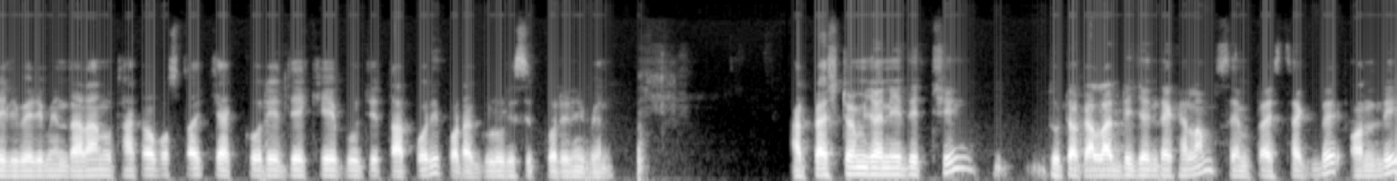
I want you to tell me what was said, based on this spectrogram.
ডেলিভারি ম্যান দাঁড়ানো থাকা অবস্থায় চেক করে দেখে বুঝে তারপরে প্রোডাক্টগুলো রিসিভ করে নেবেন। আর প্রাইসটা আমি জানিয়ে দিচ্ছি, দুটো কালার ডিজাইন দেখালাম সেম প্রাইস থাকবে অনলি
